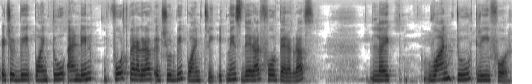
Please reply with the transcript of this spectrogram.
it should be 0.2 and in fourth paragraph it should be 0.3 it means there are four paragraphs like 1 2 3 4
